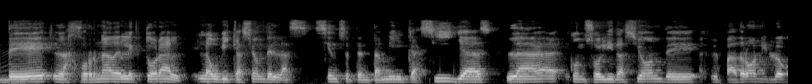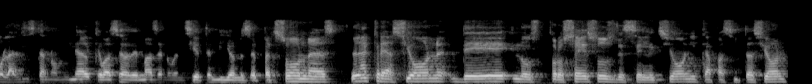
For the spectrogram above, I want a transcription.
de la jornada electoral, la ubicación de las 170 mil casillas, la consolidación del padrón y luego la lista nominal que va a ser de más de 97 millones de personas, la creación de los procesos procesos de selección y capacitación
